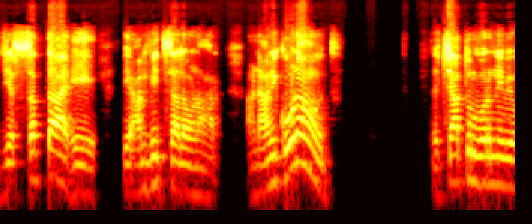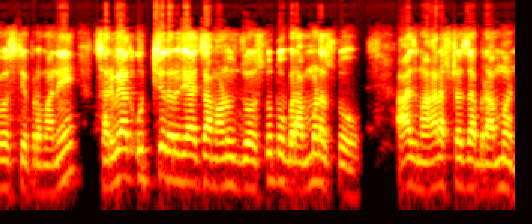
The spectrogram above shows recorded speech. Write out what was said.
जे सत्ता आहे ते आम्हीच चालवणार. आणि आम्ही कोण आहोत? तर चातुर्वर्ण्य व्यवस्थेप्रमाणे सर्वात उच्च दर्जाचा माणूस जो असतो तो ब्राह्मण असतो. आज महाराष्ट्राचा ब्राह्मण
